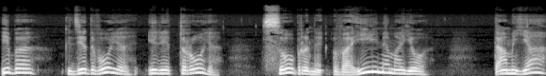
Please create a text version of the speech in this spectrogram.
Ибо где двое или трое собраны во имя Мое, там Я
